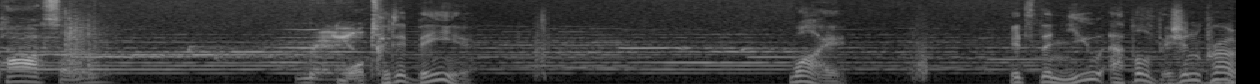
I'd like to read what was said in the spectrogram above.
Parcel. What could it be? Why? It's the new Apple Vision Pro.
